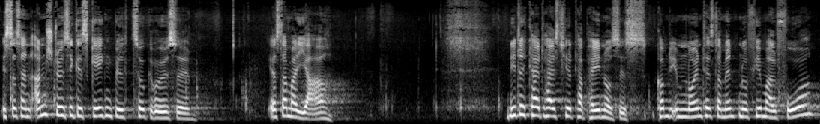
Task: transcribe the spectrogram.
Ist das ein anstößiges Gegenbild zur Größe? Erst einmal ja. Niedrigkeit heißt hier Tapenosis, kommt im Neuen Testament nur viermal vor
